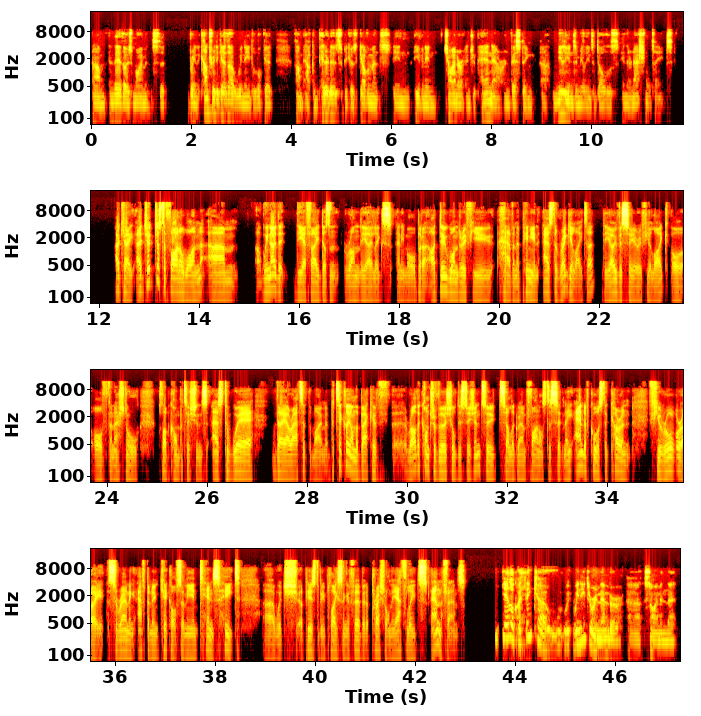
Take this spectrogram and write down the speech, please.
Um, and they're those moments that bring the country together. We need to look at um, our competitors because governments in even in China and Japan now are investing uh, millions and millions of dollars in their national teams. Okay, uh, ju- just a final one. Um, we know that the FA doesn't run the A Leagues anymore, but I, I, do wonder if you have an opinion as the regulator, the overseer, if you like, or, of the national club competitions as to where they are at at the moment, particularly on the back of a rather controversial decision to sell the grand finals to Sydney, and of course the current furore surrounding afternoon kickoffs and the intense heat, uh, which appears to be placing a fair bit of pressure on the athletes and the fans. Yeah, look, I think uh, we, we, need to remember, uh, Simon, that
